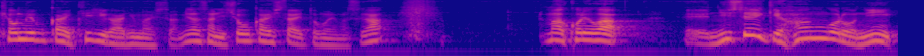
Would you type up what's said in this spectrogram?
興味深い記事がありました。皆さんに紹介したいと思いますが、まあ、これは2世紀半頃に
